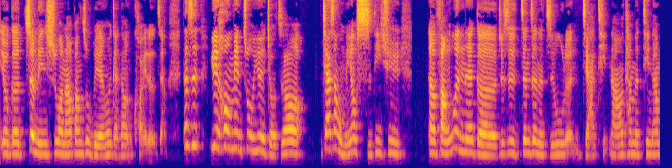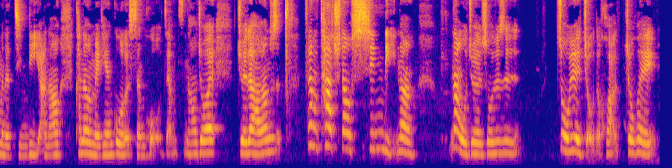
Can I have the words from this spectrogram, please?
有个证明书啊，然后帮助别人会感到很快乐这样。但是越后面做越久之后，加上我们要实地去。呃，访问那个就是真正的植物人家庭，然后他们听他们的经历啊，然后看他们每天过的生活这样子，然后就会觉得好像就是 非常 touch 到心里。那那我觉得说，就是做越久的话，就会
